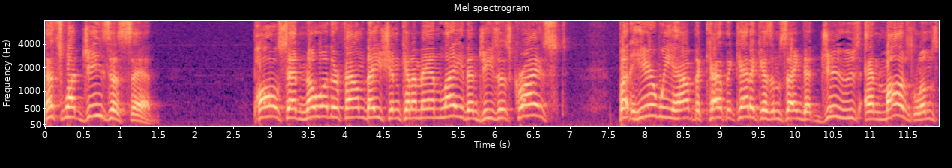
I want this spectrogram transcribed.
That's what Jesus said. Paul said, No other foundation can a man lay than Jesus Christ. But here we have the Catholic Catechism saying that Jews and Muslims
